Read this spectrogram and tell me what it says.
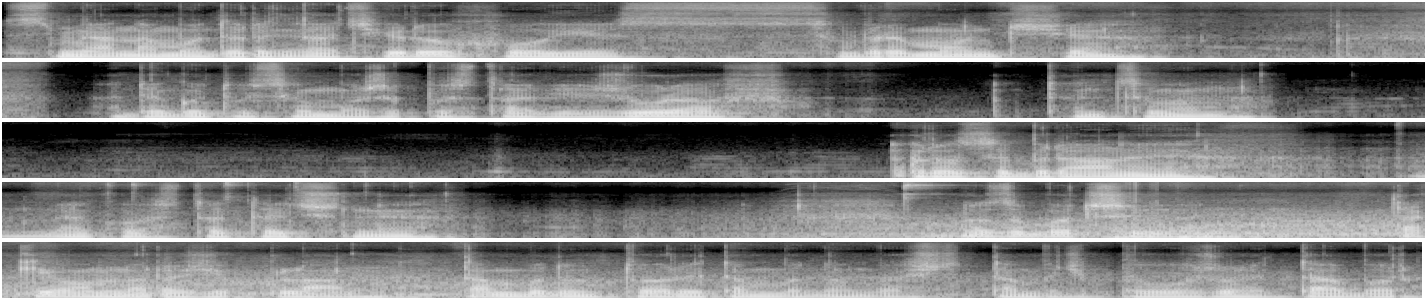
zmiana modernizacji ruchu, jest w remoncie. Dlatego tu sobie może postawię żuraw. Ten co mam rozebrany jako ostateczny. No zobaczymy. Taki mam na razie plan. Tam będą tory, tam będą właśnie, tam będzie położony tabor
